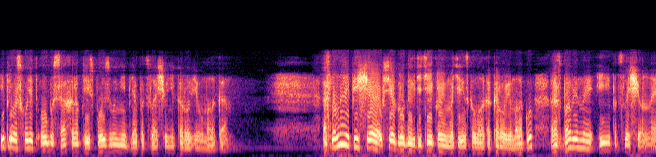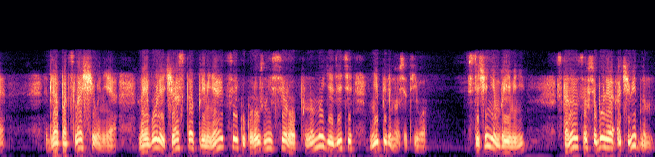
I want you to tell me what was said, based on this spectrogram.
и превосходит оба сахара при использовании для подслащивания коровьего молока. Основная пища всех грудных детей, кроме материнского молока, коровье молоко, разбавленное и подслащенное. Для подслащивания наиболее часто применяется и кукурузный сироп, но многие дети не переносят его. С течением времени становится все более очевидным,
